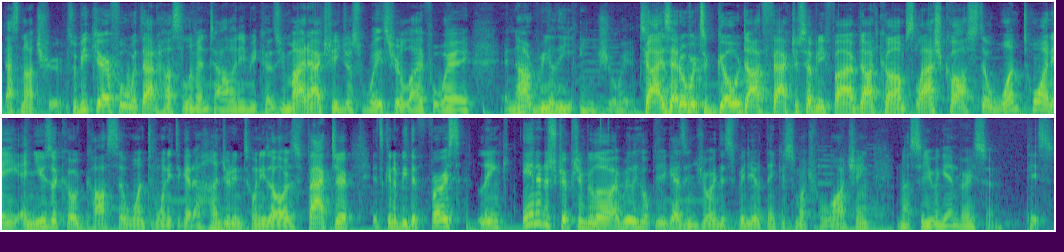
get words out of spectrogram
That's not true. So be careful with that hustler mentality because you might actually just waste your life away and not really enjoy it. Guys, head over to go.factor75.com slash Costa120 and use the code Costa120 to get $120 Factor. It's gonna be the first link in the description below. I really hope that you guys enjoyed this video. Thank you so much for watching and I'll see you again very soon. Peace.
